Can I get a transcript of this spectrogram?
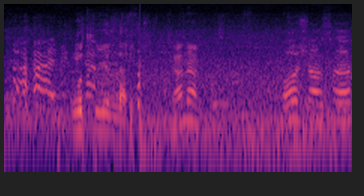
Mutlu yıllar. Bol şanslar.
